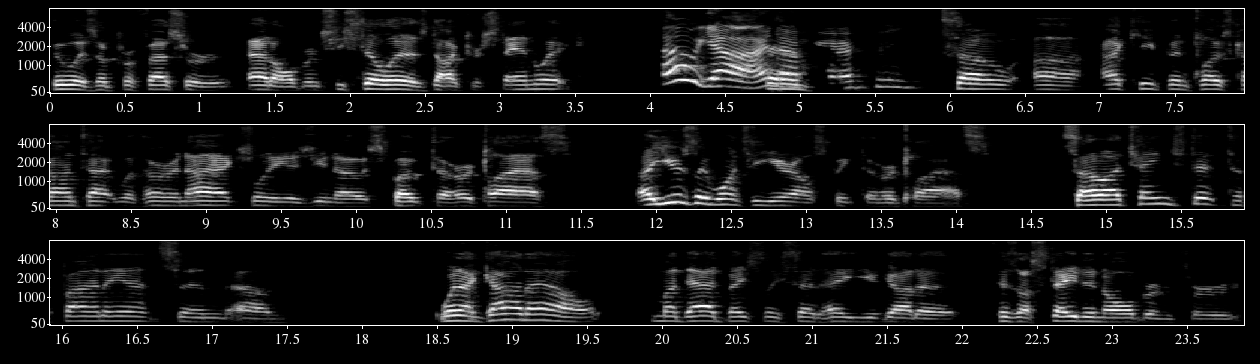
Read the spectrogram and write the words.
who was a professor at Auburn. She still is, Dr. Stanwick. Oh yeah, I know her. So uh, I keep in close contact with her, and I actually, as you know, spoke to her class. Uh, usually once a year, I'll speak to her class. So I changed it to finance, and um, when I got out, my dad basically said, "Hey, you gotta," because I stayed in Auburn for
